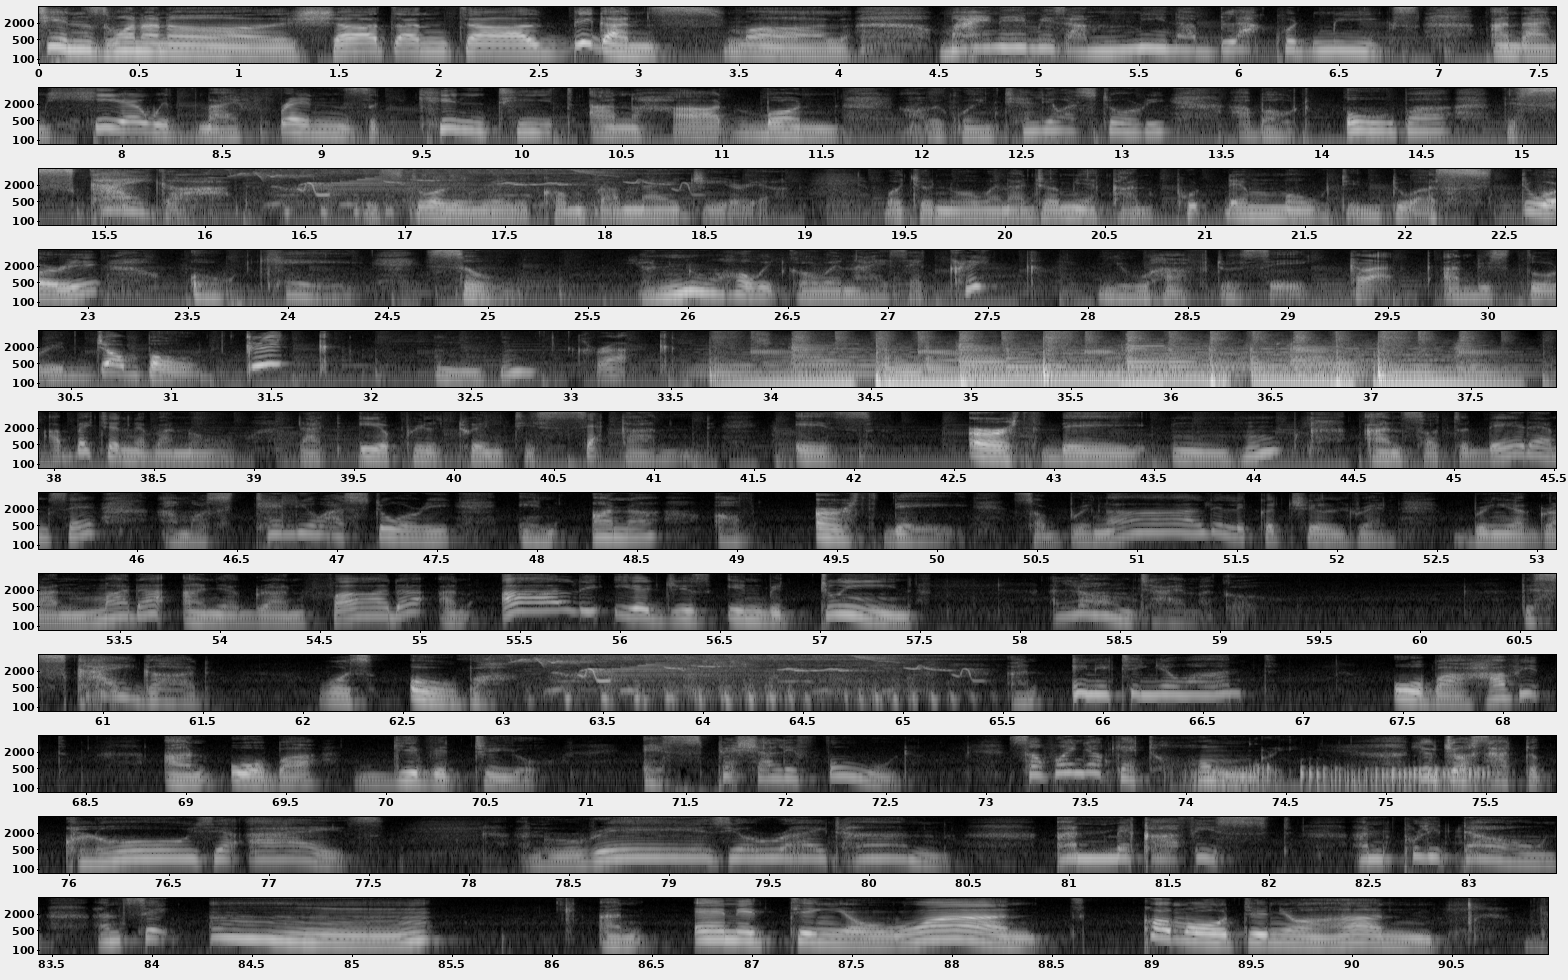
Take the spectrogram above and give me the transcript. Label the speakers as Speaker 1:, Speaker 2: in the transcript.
Speaker 1: Greetings, one and all, short and tall, big and small. My name is Amina Blackwood Meeks, and I'm here with my friends Kinteet and HeartBun. And we're going to tell you a story about Oba the Sky God. The story really come from Nigeria. But you know, when a Jamaican put them out into a story, okay. So, you know how it go when I say crick? You have to say crack and the story jump out. Crick! Mm-hmm, crack. I bet you never know that April 22nd is Earth Day. Mm-hmm. And so today, them say, I must tell you a story in honor of Earth Day. So bring all the little children, bring your grandmother and your grandfather and all the ages in between a long time ago, the sky god was Oba. and anything you want, Oba have it, and Oba give it to you, especially food. So when you get hungry, you just have to close your eyes and raise your right hand and make a fist and pull it down and say, mmm. And anything you want come out in your hand.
